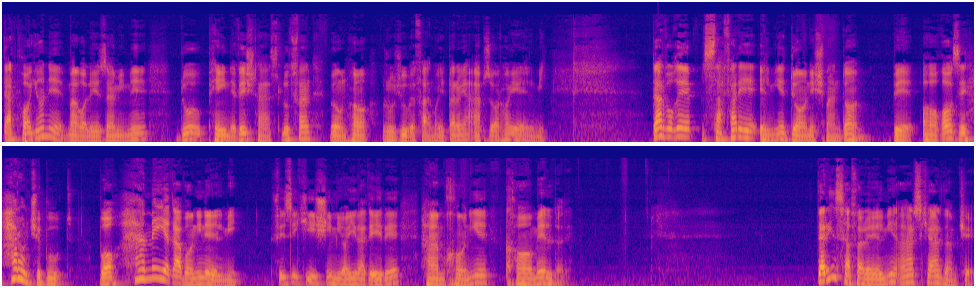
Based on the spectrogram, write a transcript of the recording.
در پایان مقاله زمینه دو پینوشت هست. لطفا به اونها رجوع بفرمایید. برای ابزارهای علمی. در واقع سفر علمی دانشمندان به آغاز هر آنچه بود با همه قوانین علمی فیزیکی، شیمیایی و غیره همخانی کامل داره. در این سفر علمی عرض کردم که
